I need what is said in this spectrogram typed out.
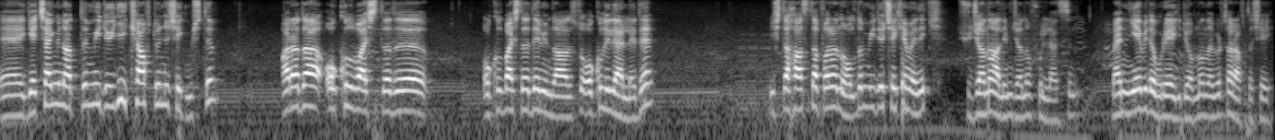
E, geçen gün attığım videoyu da iki hafta önce çekmiştim. Arada okul başladı. Okul başladı demeyeyim daha doğrusu. Okul ilerledi. İşte hasta falan oldum. Video çekemedik. Şu canı alayım. Canım fullensin. Ben niye bir de buraya gidiyorum lan öbür tarafta şey.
